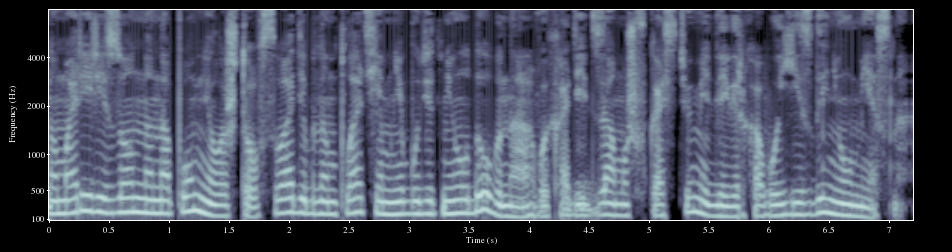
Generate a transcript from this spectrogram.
Но Мари резонно напомнила, что в свадебном платье мне будет неудобно, а выходить замуж в костюме для верховой езды неуместно.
